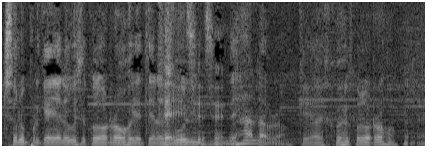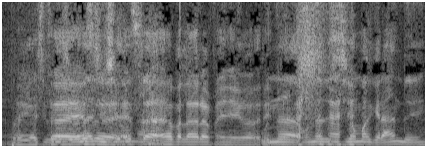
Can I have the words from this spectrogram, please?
solo porque a ella le gusta el color rojo y a ti el Sí, azul, sí, sí. déjala, bro, que escoge el color rojo. Pero ya si una decisión, esa ajá. palabra me llegó. Una, una decisión más grande,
